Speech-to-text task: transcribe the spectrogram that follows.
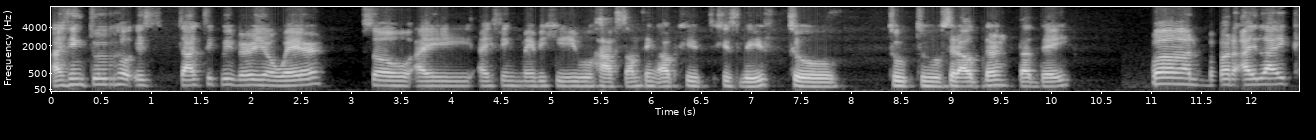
I think Tuchel is tactically very aware. So I I think maybe he will have something up his, his sleeve to to to set out there that day but but I like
